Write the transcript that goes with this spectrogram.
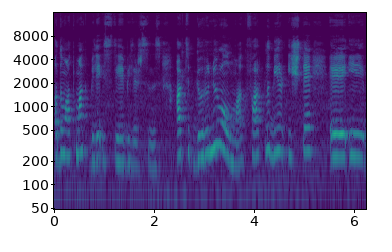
adım atmak bile isteyebilirsiniz. Artık görünür olmak, farklı bir işte e, e,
